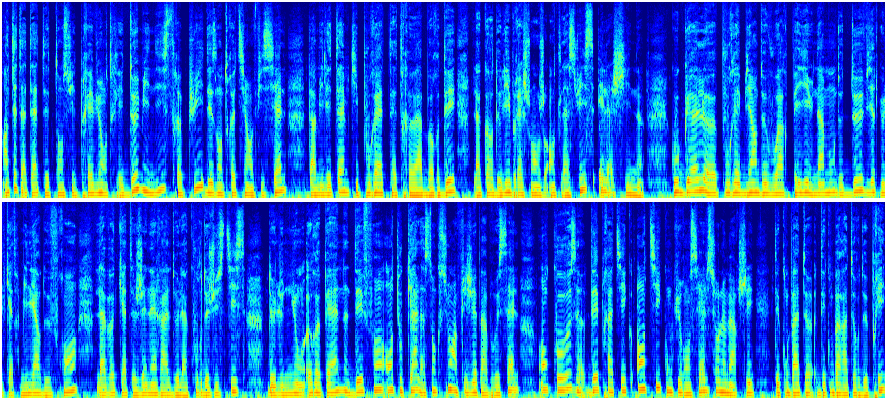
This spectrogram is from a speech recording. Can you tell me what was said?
Un tête-à-tête est ensuite prévu entre les deux ministres, puis des entretiens officiels. Parmi les thèmes qui pourraient être abordés, l'accord de libre-échange entre la Suisse et la Chine. Google euh, pourrait bien devoir payer une amende de 2,4 milliards de francs. L'avocate générale de la Cour de justice de l'Union européenne défend en tout cas la sanction infligée par Bruxelles en cause des pratiques anticoncurrentielles sur le marché des comparateurs, des comparateurs de prix,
